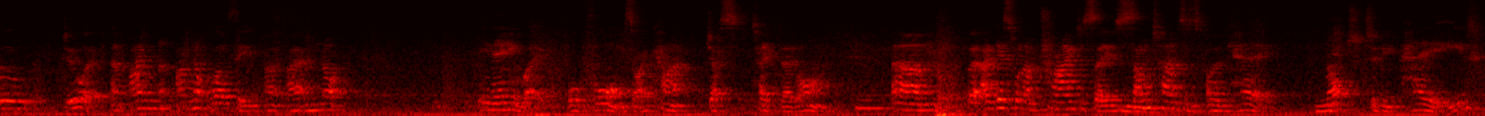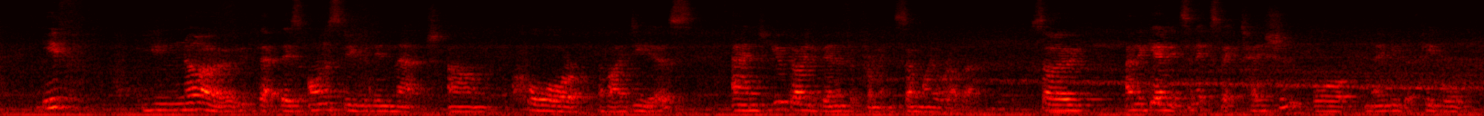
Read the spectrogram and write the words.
will do it. And I'm, not- I'm not wealthy, I, I am not in any way or form, so I can't just take that on. Um, but I guess what I'm trying to say is sometimes it's okay not to be paid if you know that there's honesty within that um, core of ideas and you're going to benefit from it in some way or other. So, and again, it's an expectation or maybe that people have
